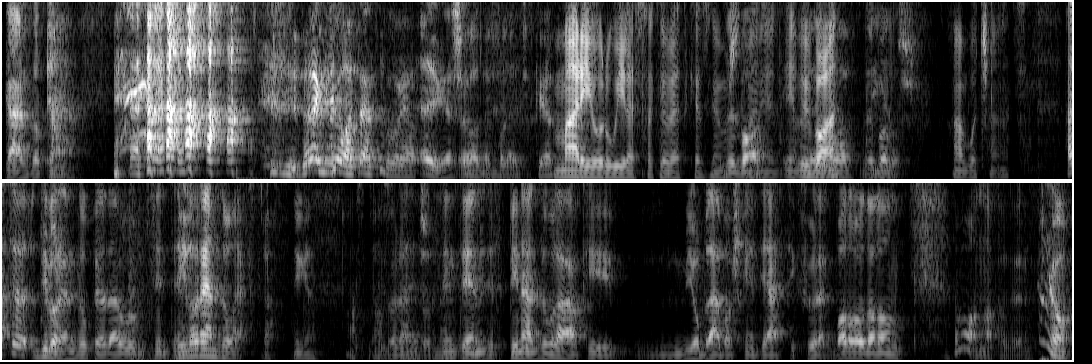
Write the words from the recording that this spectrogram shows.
Kársdorp. De meg jó a tetkója. Igen. Soha ne felejtsük el. Mario Rui lesz a következő. Most bal. már ér- Ő bal? Ő balos. Ah, bocsánat. Hát Di Lorenzo például szintén. Di Lorenzo extra. Igen. Azt, Di Lorenzo szintén, ugye Spinazzola, aki jobblábasként játszik, főleg bal oldalon. Vannak azért. Jó,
